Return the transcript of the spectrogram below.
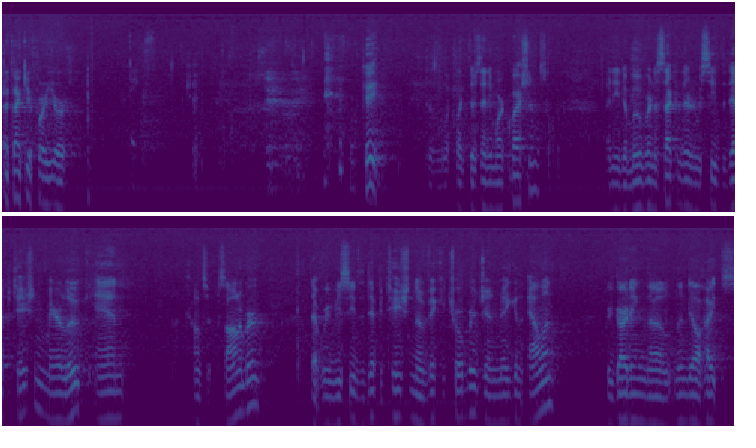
and thank you for your Thanks. Okay, doesn't look like there's any more questions. I need a mover and a seconder to receive the deputation, Mayor Luke and Counselor Sonnenberg, that we receive the deputation of Vicky Trowbridge and Megan Allen regarding the Lynndale Heights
